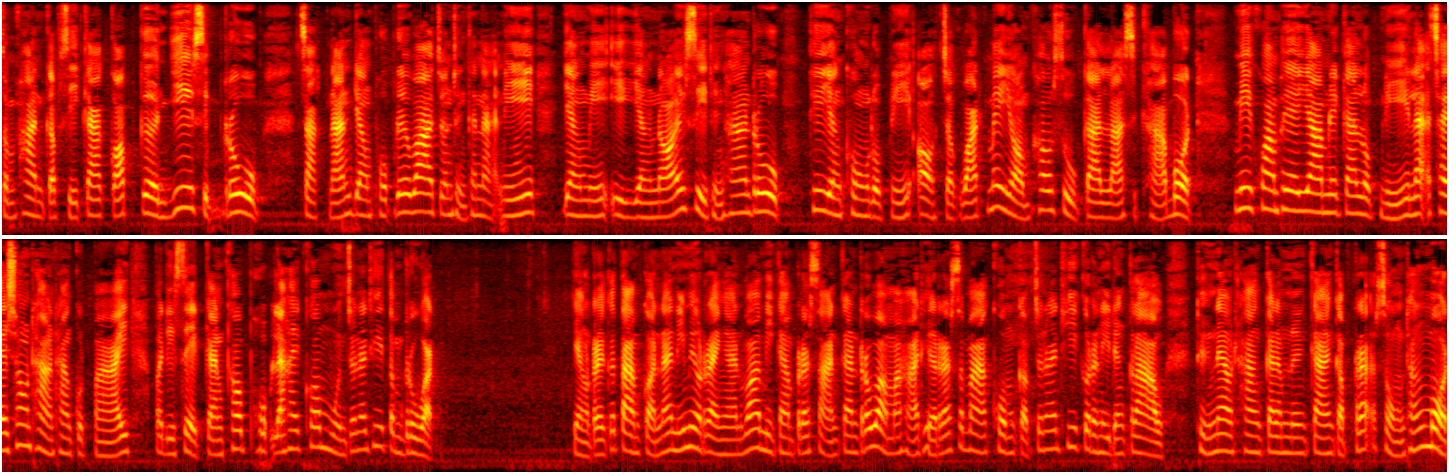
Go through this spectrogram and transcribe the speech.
สัมพันธ์กับสีกากอฟเกิน 20 รูปจากนั้นยังพบด้วยว่าจนถึงขณะนี้ยังมีอีกอย่างน้อย 4-5 รูป ที่ยังคงหลบหนีออกจากวัดไม่ยอมเข้าสู่การลาสิกขาบท มีความพยายามในการหลบหนีและใช้ช่องทางทางกฎหมาย ปฏิเสธการเข้าพบและให้ข้อมูลเจ้าหน้าที่ตำรวจอย่างไรก็ตามก่อนหน้านี้มีรายงานว่ามีการประสานกันระหว่างมหาเถรสมาคมกับเจ้าหน้าที่กรณีดังกล่าว ถึงแนวทางการดำเนินการกับพระสงฆ์ทั้งหมด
